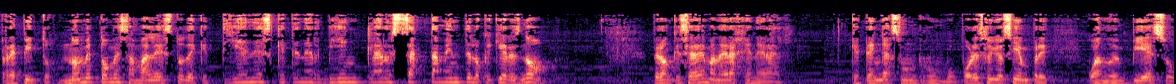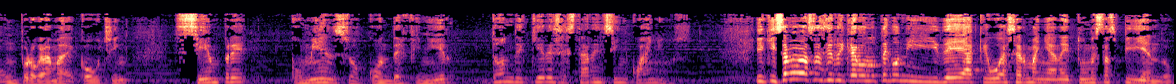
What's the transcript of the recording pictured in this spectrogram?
repito, no me tomes a mal esto de que tienes que tener bien claro exactamente lo que quieres, no. Pero aunque sea de manera general, que tengas un rumbo. Por eso yo siempre, cuando empiezo un programa de coaching, siempre comienzo con definir dónde quieres estar en cinco años. Y quizá me vas a decir, Ricardo, no tengo ni idea qué voy a hacer mañana y tú me estás pidiendo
